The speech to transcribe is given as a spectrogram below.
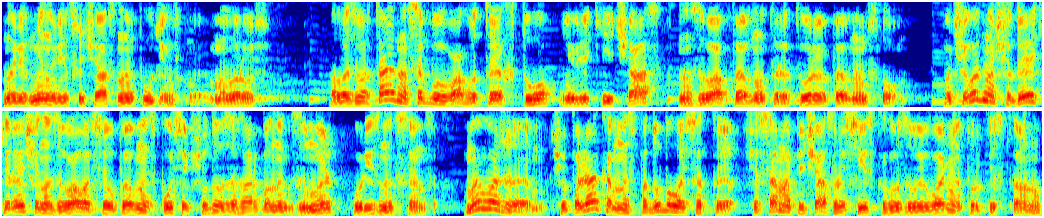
на відміну від сучасної путінської Малорусі. Але звертає на себе увагу те, хто і в який час називав певну територію певним словом. Очевидно, що деякі речі називалися у певний спосіб щодо загарбаних земель у різних сенсах. Ми вважаємо, що полякам не сподобалося те, що саме під час російського завоювання Туркестану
